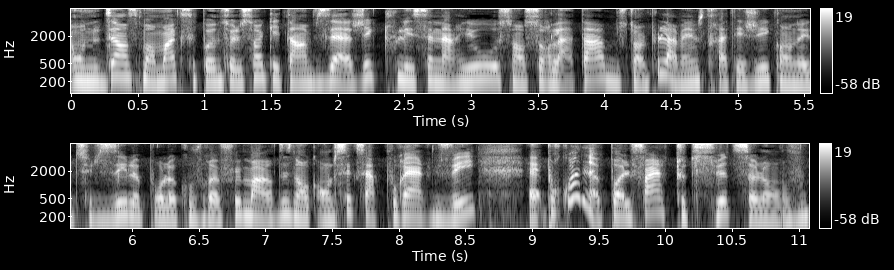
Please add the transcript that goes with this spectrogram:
on nous dit en ce moment que c'est pas une solution qui est envisagée, que tous les scénarios sont sur la table. C'est un peu la même stratégie qu'on a utilisée pour le couvre-feu mardi. Donc, on le sait que ça pourrait arriver. Euh, pourquoi ne pas le faire tout de suite, selon vous?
